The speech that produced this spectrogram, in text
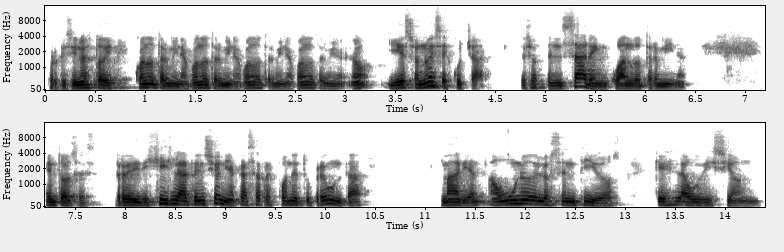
porque si no estoy, ¿cuándo termina? ¿Cuándo termina? ¿Cuándo termina? ¿Cuándo termina? ¿No? Y eso no es escuchar, eso es pensar en cuándo termina. Entonces, redirigís la atención y acá se responde tu pregunta, Marian, a uno de los sentidos que es la audición.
